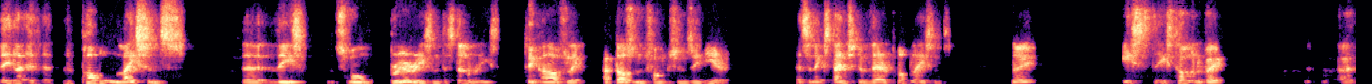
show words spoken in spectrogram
they the pub will license the, these small breweries and distilleries to have like a dozen functions a year. It's an extension of their pub license. Now, he's he's talking about uh,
